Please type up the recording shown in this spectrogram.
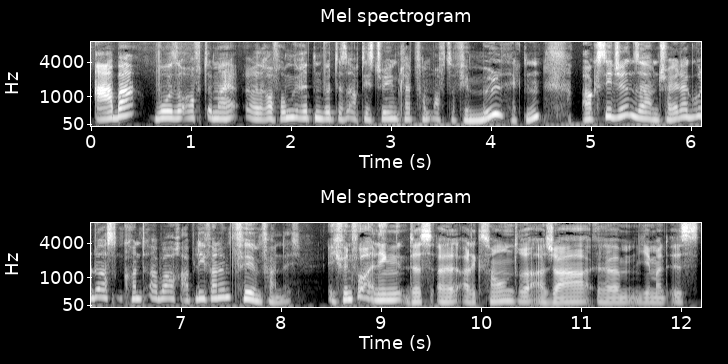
Aber wo so oft immer darauf rumgeritten wird, dass auch die Streaming-Plattformen oft so viel Müll hätten. Oxygen sah im Trailer gut aus und konnte aber auch abliefern im Film, fand ich. Ich finde vor allen Dingen, dass äh, Alexandre Ajar ähm, jemand ist,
